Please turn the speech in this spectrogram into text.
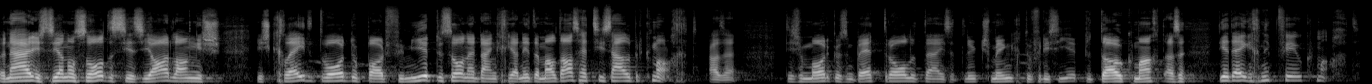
Und dann ist es ja noch so, dass sie ein Jahr lang ist, ist gekleidet worden und parfümiert und so. Und dann denke ich, ja, nicht einmal das hat sie selber gemacht. Also, die ist am Morgen aus dem Bett gerollt, da haben sie die Leute geschminkt und frisiert und tal gemacht. Also, die hat eigentlich nicht viel gemacht.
